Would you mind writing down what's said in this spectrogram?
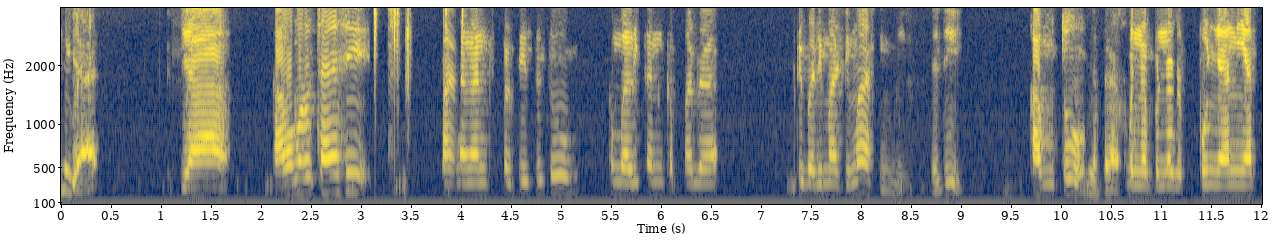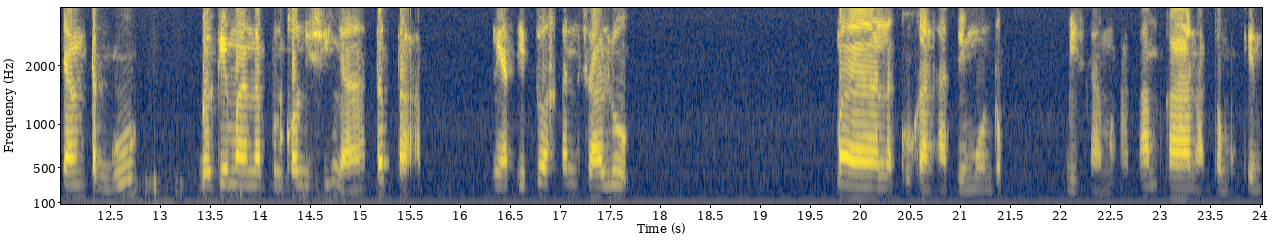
ini ya? ya kalau menurut saya sih pandangan seperti itu tuh kembalikan kepada pribadi masing-masing jadi kamu tuh Gitu. benar-benar punya niat yang teguh bagaimanapun kondisinya tetap niat itu akan selalu meneguhkan hatimu untuk bisa menghatamkan atau mungkin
